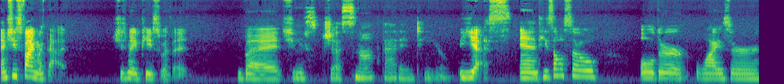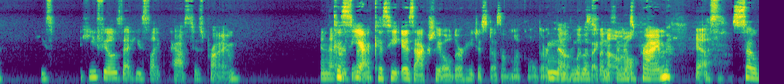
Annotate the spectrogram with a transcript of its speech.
and she's fine with that. she's made peace with it. But He's just not that into you. yes, and he's also older, wiser. He's he feels that he's like past his prime. And Because yeah, because he is actually older. He just doesn't look older. No, he he looks looks like he's in his phenomenal. prime. yes, So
